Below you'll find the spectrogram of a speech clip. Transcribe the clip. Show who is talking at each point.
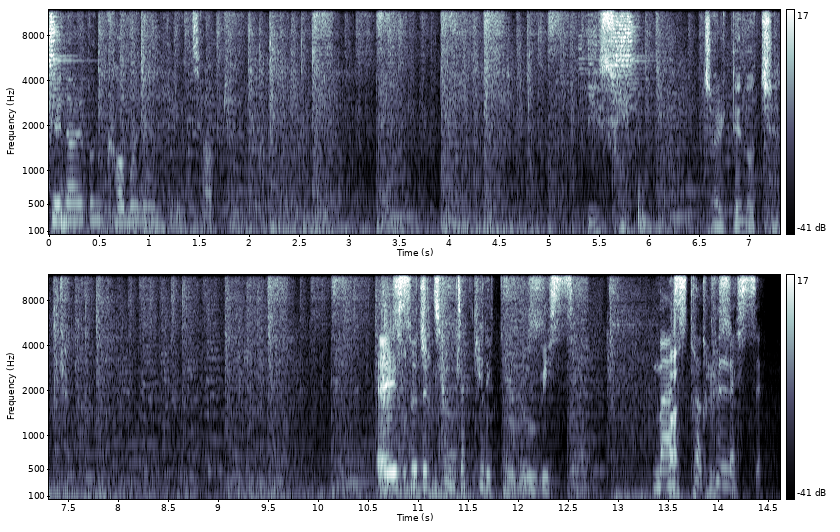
Speaker 1: 그 넓은 검은 안개 저편
Speaker 2: 이 손은 절대 놓지 않겠다. 엘소드
Speaker 1: 창작
Speaker 2: 창작
Speaker 1: 캐릭터 루비스
Speaker 2: 마스터
Speaker 1: 마스터
Speaker 2: 클래스.
Speaker 1: 클래스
